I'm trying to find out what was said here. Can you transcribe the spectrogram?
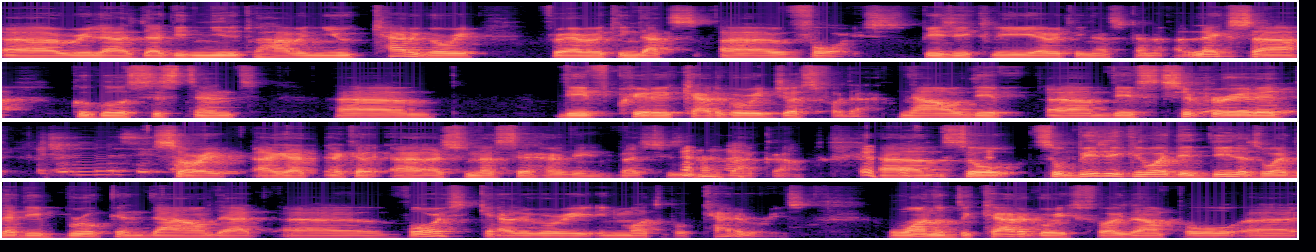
uh, realized that they needed to have a new category for everything that's uh, voice, basically everything that's kind of Alexa, Google Assistant. Um, they've created a category just for that. Now they've um, they've separated. Sorry, I got I got I should not say her name, but she's in the background. Um, so so basically, what they did is what that they broken down that uh, voice category in multiple categories. One of the categories, for example, uh,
